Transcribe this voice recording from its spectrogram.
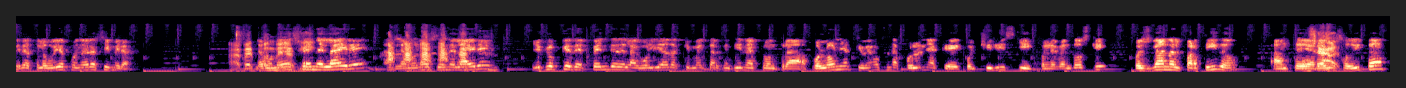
Mira, te lo voy a poner así, mira. A ver, la moneda está en el aire, la moneda está en el aire. Yo creo que depende de la goleada que meta Argentina contra Polonia, que vemos una Polonia que con Chiriski y con Lewandowski, pues gana el partido ante Arabia Saudita.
